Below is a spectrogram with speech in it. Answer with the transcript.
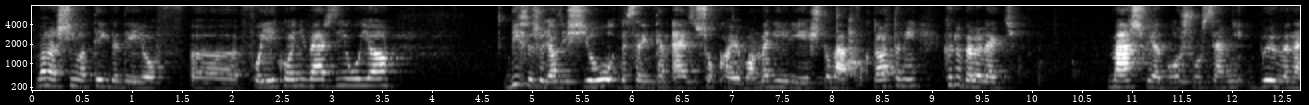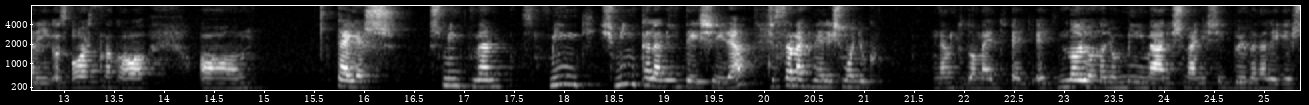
Van a sima Take the Day Off uh, folyékony verziója, biztos, hogy az is jó, de szerintem ez sokkal jobban megéri és tovább fog tartani. Körülbelül egy másfél borsószemnyi bőven elég az arcnak a, a teljes smink, smink, sminktelenítésére, és a szemeknél is mondjuk nem tudom, egy, egy, egy nagyon-nagyon minimális mennyiség bőven elég, és,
